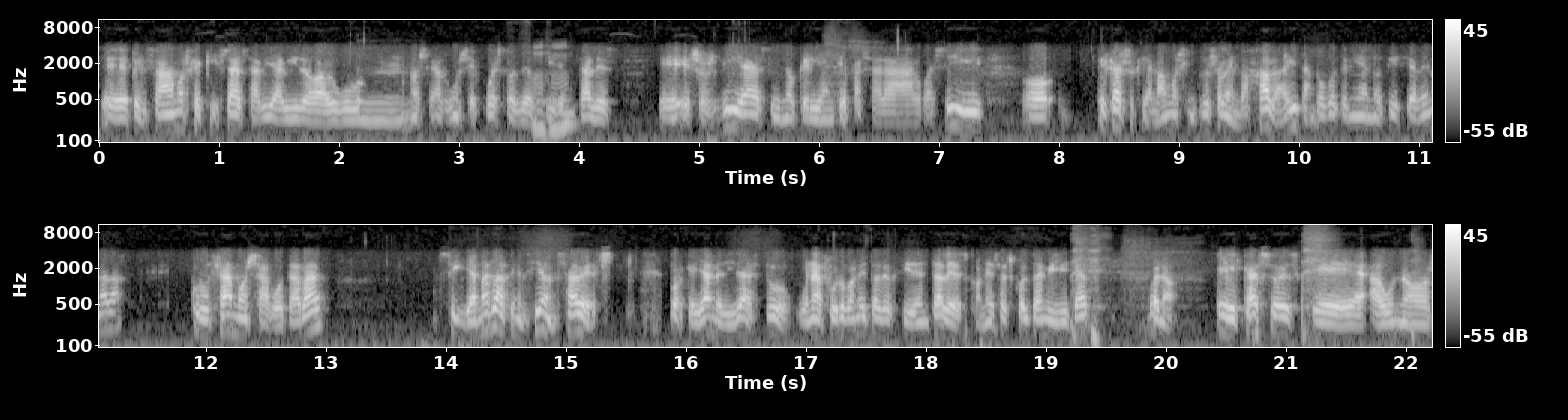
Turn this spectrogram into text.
Eh, pensábamos que quizás había habido algún, no sé, algún secuestro de occidentales esos días y no querían que pasara algo así. O el caso es que llamamos incluso a la embajada y tampoco tenían noticia de nada. Cruzamos a Botabad sin llamar la atención, ¿sabes? Porque ya me dirás tú, una furgoneta de occidentales con esa escolta militar, bueno, el caso es que a unos,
